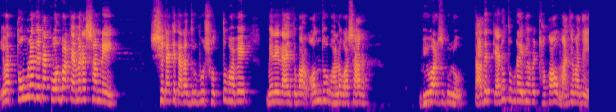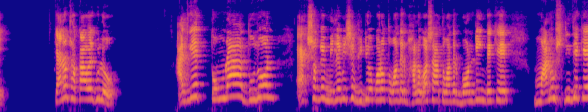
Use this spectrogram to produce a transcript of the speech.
এবার তোমরা যেটা করবা ক্যামেরার সামনে, সেটাকে তারা ধ্রুব সত্যভাবে মেনে নেয় তোমার অন্ধ ভালোবাসার ভিউয়ার্সগুলো। তাদের কেন তোমরা এইভাবে ঠকাও মাঝে মাঝে? কেন ঠকাও এগুলো? আজকে তোমরা দুজন একসঙ্গে মিলেমিশে ভিডিও করো তোমাদের ভালোবাসা, তোমাদের বন্ডিং দেখে মানুষ নিজেকে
